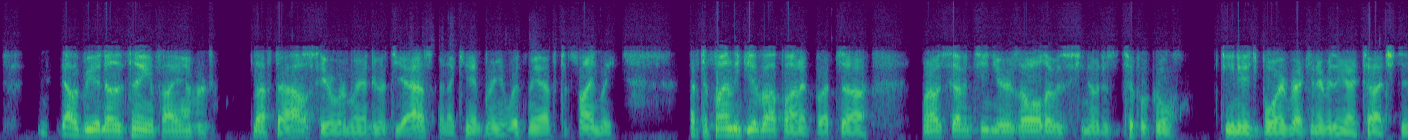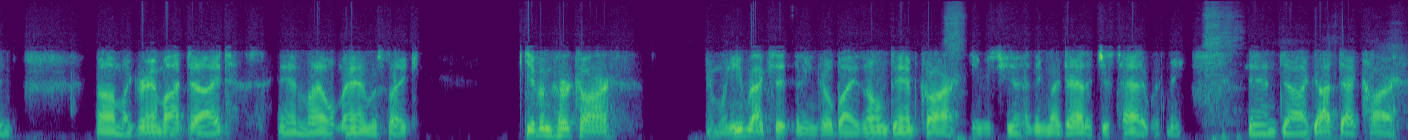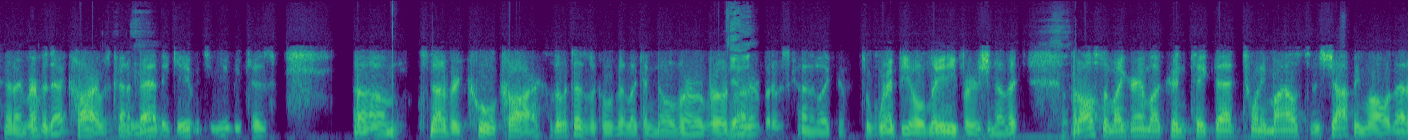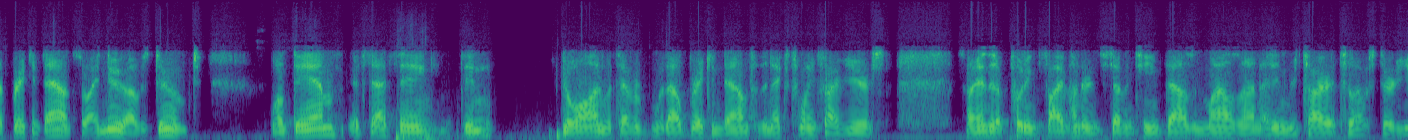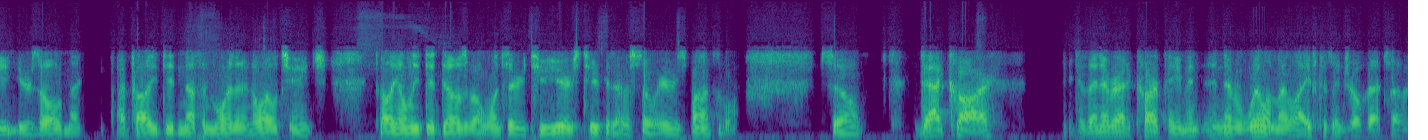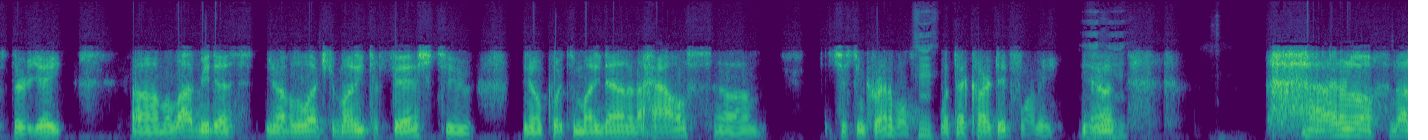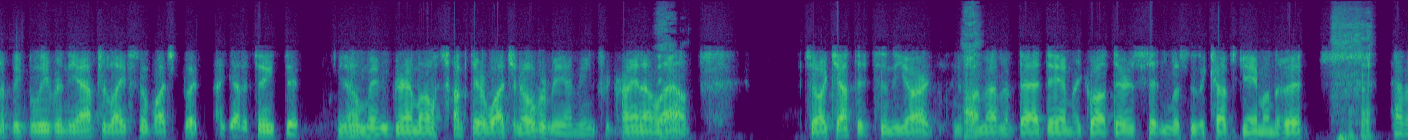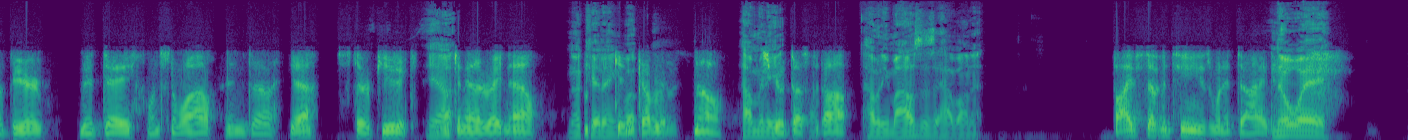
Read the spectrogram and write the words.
that would be another thing if I ever left the house here. What am I going to do with the Aspen? I can't bring it with me. I have to finally have to finally give up on it. But uh, when I was 17 years old, I was you know just typical teenage boy wrecking everything I touched, and uh, my grandma died, and my old man was like, "Give him her car." And when he wrecks it, then he can go buy his own damn car. He was, yeah, I think my dad had just had it with me. And uh, I got that car. And I remember that car. I was kind of mad they gave it to me because um, it's not a very cool car, although it does look a little bit like a Nova or a Roadrunner, yeah. but it was kind of like a, a wimpy old lady version of it. but also, my grandma couldn't take that 20 miles to the shopping mall without it breaking down. So I knew I was doomed. Well, damn, if that thing didn't go on with ever, without breaking down for the next 25 years. So I ended up putting 517,000 miles on. I didn't retire it till I was 38 years old, and I, I probably did nothing more than an oil change. Probably only did those about once every two years too, because I was so irresponsible. So that car, because I never had a car payment and never will in my life, because I drove that till I was 38, um, allowed me to, you know, have a little extra money to fish, to you know, put some money down in a house. Um, it's just incredible hmm. what that car did for me. You mm-hmm. know, I don't know. I'm not a big believer in the afterlife so much, but I got to think that you know maybe Grandma was up there watching over me. I mean, for crying out yeah. loud. So I kept it. It's in the yard. And if huh. I'm having a bad day, I might go out there and sit and listen to the Cubs game on the hood, have a beer midday once in a while, and uh, yeah, it's therapeutic. Yeah, I'm looking at it right now. No kidding. Getting what, covered with snow. How many? Go dust it off. How many miles does it have on it? Five seventeen is when it died. No way.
